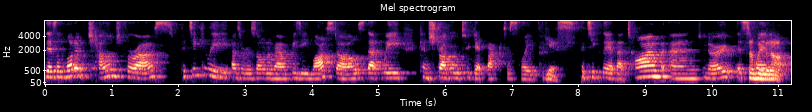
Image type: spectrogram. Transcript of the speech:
there's a lot of challenge for us, particularly as a result of our busy lifestyles, that we can struggle to get back to sleep. Yes, particularly at that time, and you know, it's some when, women are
